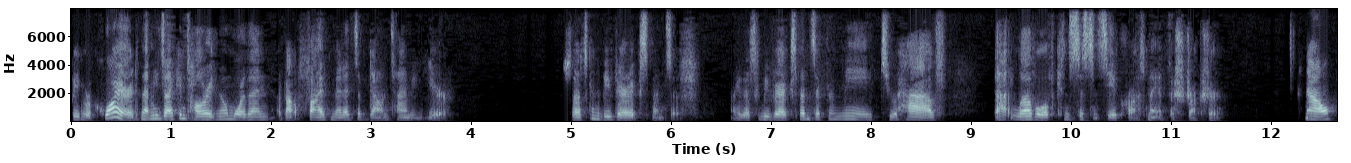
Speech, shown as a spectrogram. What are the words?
being required, that means I can tolerate no more than about five minutes of downtime a year. So that's going to be very expensive. Right? That's going to be very expensive for me to have that level of consistency across my infrastructure. Now,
